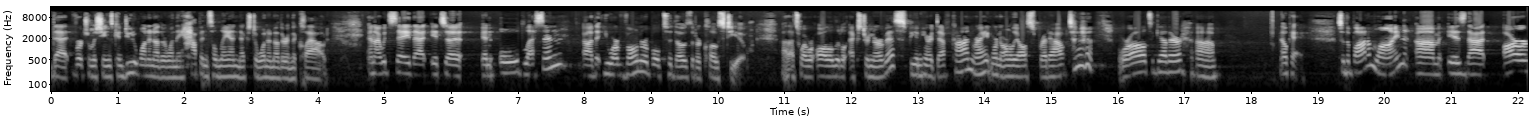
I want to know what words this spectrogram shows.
that virtual machines can do to one another when they happen to land next to one another in the cloud. And I would say that it's a an old lesson uh, that you are vulnerable to those that are close to you. Uh, that's why we're all a little extra nervous being here at DEF CON, right? We're normally all spread out. we're all together. Uh, okay, so the bottom line um, is that our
